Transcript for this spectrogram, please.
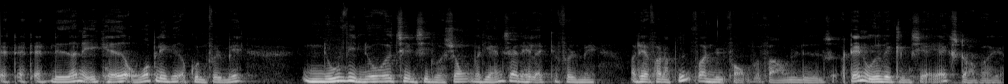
at, at, at lederne ikke havde overblikket og kunne følge med. Nu er vi nået til en situation, hvor de ansatte heller ikke kan følge med, og derfor er der brug for en ny form for faglig ledelse. Og den udvikling ser jeg ikke stopper her.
